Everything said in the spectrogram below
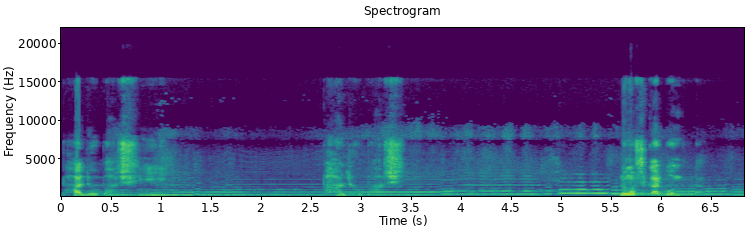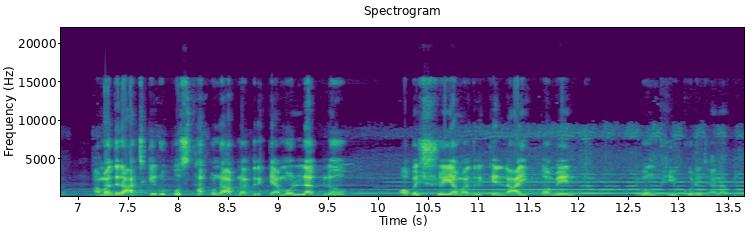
ভালোবাসি ভালোবাসি। নমস্কার বন্ধুরা, আমাদের আজকের উপস্থাপনা আপনাদের কেমন লাগল? অবশ্যই আমাদেরকে লাইক কমেন্ট এবং ভিউ করে জানাবেন।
